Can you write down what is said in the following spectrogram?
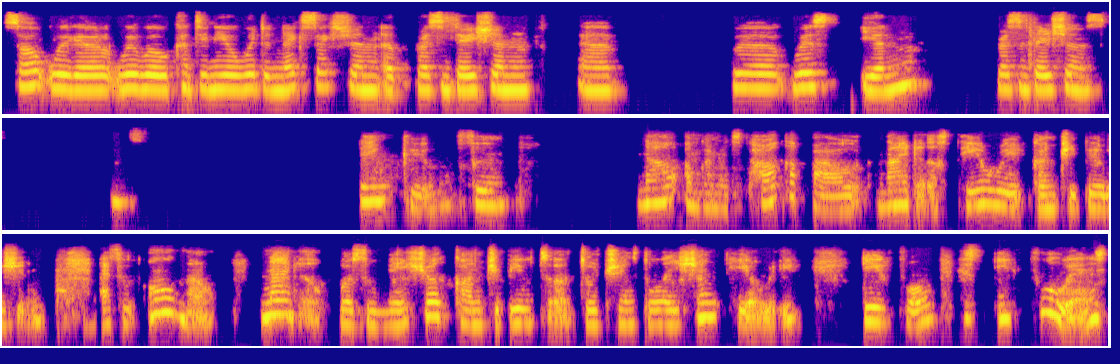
so we, uh, we will continue with the next section of presentation uh, with Presentations. Thank you, Phương. Now I'm going to talk about Nida's theory contribution. As we all know, Nida was a major contributor to translation theory. Therefore, his influence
